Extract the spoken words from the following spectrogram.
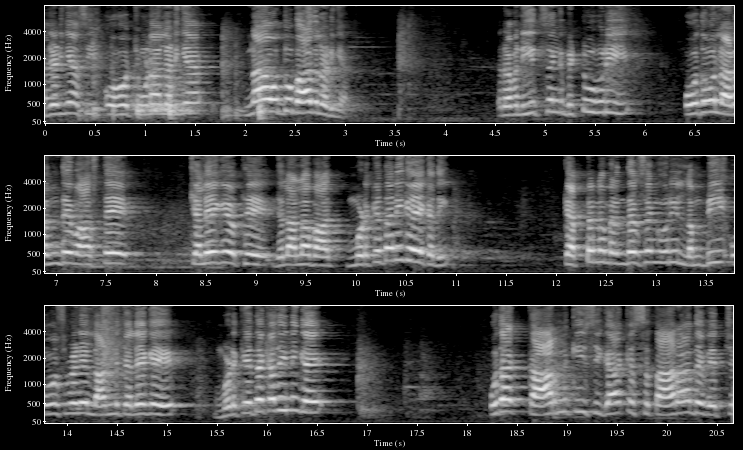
ਜਿਹੜੀਆਂ ਸੀ ਉਹ ਚੋਣਾਂ ਲੜੀਆਂ, ਨਾ ਉਸ ਤੋਂ ਬਾਅਦ ਲੜੀਆਂ। ਰਵਨੀਤ ਸਿੰਘ ਬਿੱਟੂ ਹੁਰੀ ਉਦੋਂ ਲੜਨ ਦੇ ਵਾਸਤੇ ਚਲੇ ਗਏ ਉੱਥੇ ਜਲਾਲਾਬਾਦ। ਮੁੜ ਕੇ ਤਾਂ ਨਹੀਂ ਗਏ ਕਦੀ। ਕੈਪਟਨ ਅਮਰਿੰਦਰ ਸਿੰਘ ਹੋਰੀ ਲੰਬੀ ਉਸ ਵੇਲੇ ਲੜਨ ਚਲੇ ਗਏ, ਮੁੜ ਕੇ ਤਾਂ ਕਦੀ ਨਹੀਂ ਗਏ। ਉਹਦਾ ਕਾਰਨ ਕੀ ਸੀਗਾ ਕਿ 17 ਦੇ ਵਿੱਚ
